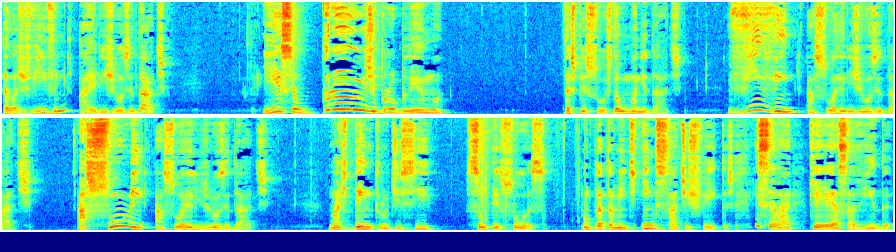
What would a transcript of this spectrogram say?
elas vivem a religiosidade. E esse é o grande problema das pessoas, da humanidade. Vivem a sua religiosidade, assumem a sua religiosidade, mas dentro de si são pessoas completamente insatisfeitas. E será que é essa a vida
